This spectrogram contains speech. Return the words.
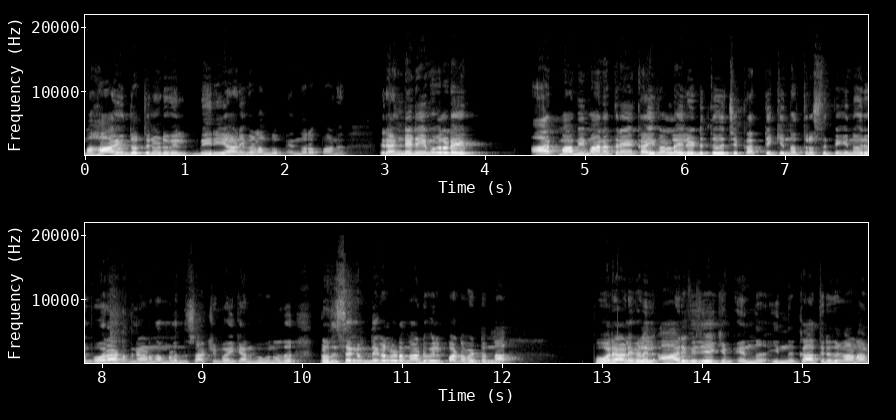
മഹായുദ്ധത്തിനൊടുവിൽ ബിരിയാണി വിളമ്പും എന്നുറപ്പാണ്. രണ്ട് ടീമുകളുടെയും ആത്മാഭിമാനത്തിനെ കൈവെള്ളയിൽ എടുത്തു വെച്ച് കത്തിക്കുന്ന ത്രസിപ്പിക്കുന്ന ഒരു പോരാട്ടത്തിനാണ് നമ്മൾ ഇന്ന് സാക്ഷ്യം വഹിക്കാൻ പോകുന്നത്. പ്രതിസന്ധികളുടെ നടുവിൽ പടവെട്ടുന്ന പോരാളികളിൽ ആര് വിജയിക്കും എന്ന് ഇന്ന് കാത്തിരുത് കാണാം.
